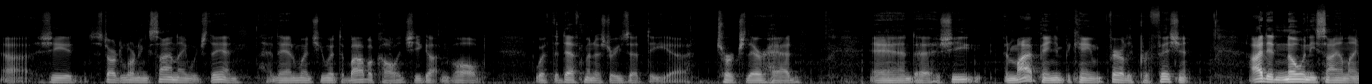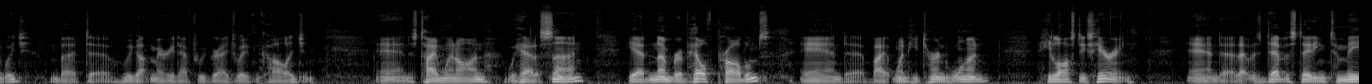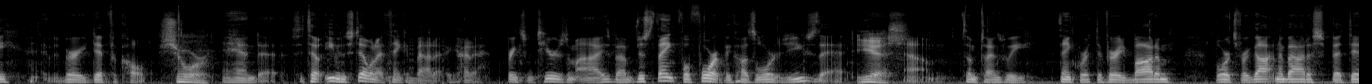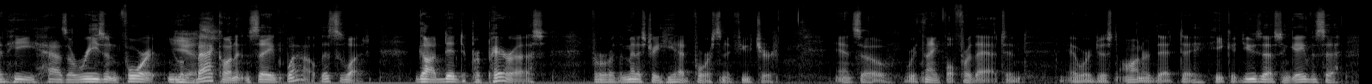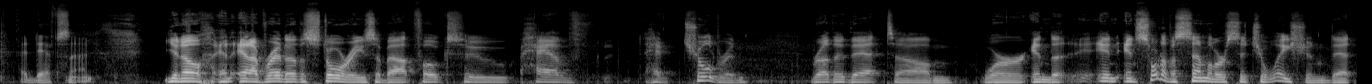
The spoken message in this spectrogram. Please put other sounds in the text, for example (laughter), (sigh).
uh, she had started learning sign language then. And then when she went to Bible college, she got involved with the deaf ministries that the uh, church there had, and uh, she, in my opinion, became fairly proficient I didn't know any sign language, but uh, we got married after we graduated from college, and and as time went on, we had a son. He had a number of health problems, and uh, by when he turned one, he lost his hearing, and uh, that was devastating to me. It was very difficult. Sure. And uh, even still, when I think about it, it kind of brings some tears to my eyes. But I'm just thankful for it because the Lord has used that. Yes. Um, sometimes we think we're at the very bottom Lord's forgotten about us, but then He has a reason for it. You Yes. look back on it and say, wow, this is what God did to prepare us for the ministry He had for us in the future. And so we're thankful for that. And, and we're just honored that uh, He could use us and gave us a, a deaf son. You know, and, and I've read other stories about folks who have had children, rather that um, were in the in, in sort of a similar situation that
